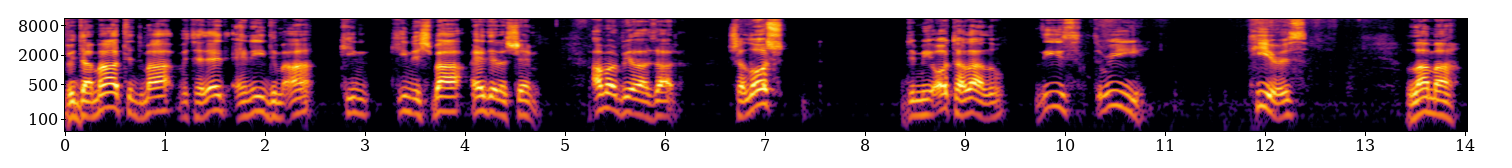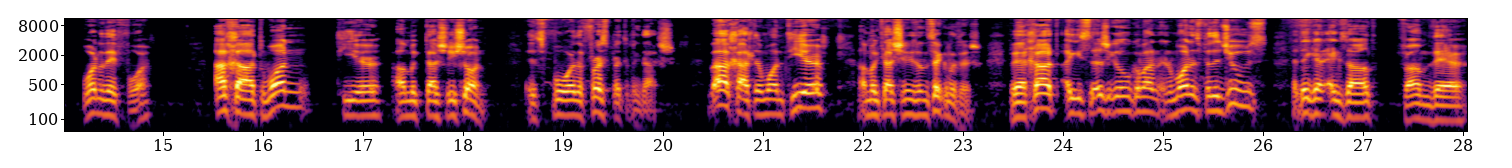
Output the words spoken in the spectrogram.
"V'dama tidma v'tered eni dim'a ki nishba edel Hashem." Amar Bilazar, shalosh dimiot halalu, these three tiers, lama, what are they for? Achat, one tier, al mikdash rishon, is for the first Bet Mikdash. V'achat, and one tier, al mikdash is on the second Mikdash. V'achat, and one is for the Jews, that they get exiled from their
